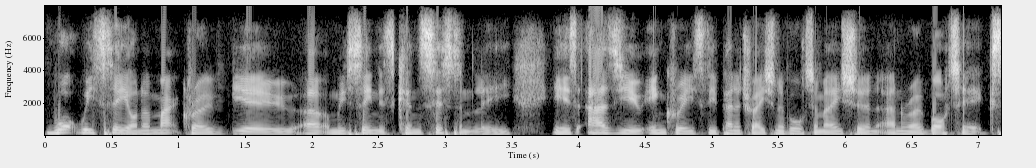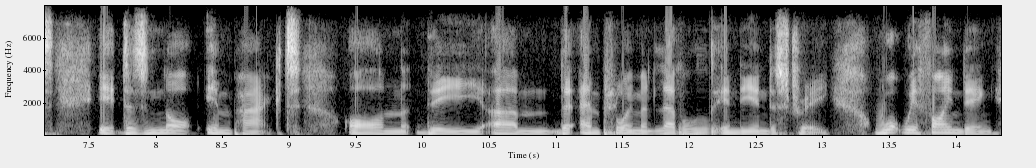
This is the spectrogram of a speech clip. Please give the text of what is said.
What we see on a macro view, uh, and we've seen this consistently, is as you increase the penetration of automation and robotics, it does not impact on the um, the employment levels in the industry. What we're finding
